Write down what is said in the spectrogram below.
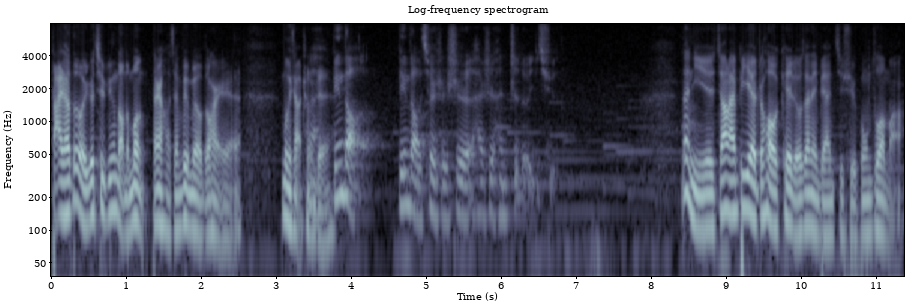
大家都有一个去冰岛的梦，但是好像并没有多少人梦想成真。哎冰岛，冰岛确实是还是很值得一去的。那你将来毕业之后可以留在那边继续工作吗？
